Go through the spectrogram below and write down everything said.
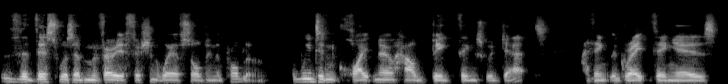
that this was a very efficient way of solving the problem. We didn't quite know how big things would get. I think the great thing is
